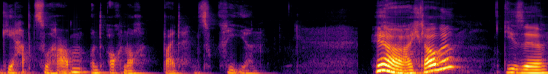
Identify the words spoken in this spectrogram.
gehabt zu haben und auch noch weiterhin zu kreieren. Ja, ich glaube, diese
